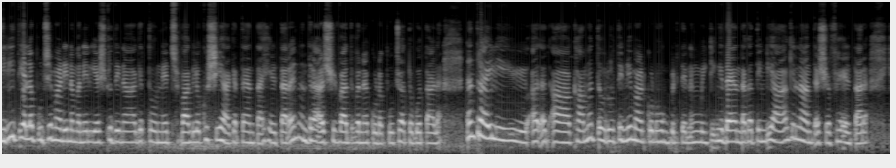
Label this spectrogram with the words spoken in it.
ಈ ರೀತಿ ಎಲ್ಲ ಪೂಜೆ ಮಾಡಿ ನಮ್ಮ ಮನೇಲಿ ಎಷ್ಟು ದಿನ ಆಗುತ್ತೋ ನಿಜವಾಗ್ಲೂ ಖುಷಿ ಆಗುತ್ತೆ ಅಂತ ಹೇಳ್ತಾರೆ. ನಂತರ ಆಶೀರ್ವಾದವನ್ನು ಕೂಡ ಪೂಜಾ ತಗೋತಾಳೆ. ನಂತರ ಇಲ್ಲಿ ಆ- ಕಾಮತ್ ಅವರು ತಿಂಡಿ ಮಾಡ್ಕೊಂಡು ಹೋಗ್ಬಿಡ್ತೇನೆ ನಂಗೆ ಮೀಟಿಂಗ್ ಇದೆ ಅಂದಾಗ ತಿಂಡಿ ಆಗಿಲ್ಲ ಅಂತ ಶೆಫ್ ಹೇಳ್ತಾರೆ.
